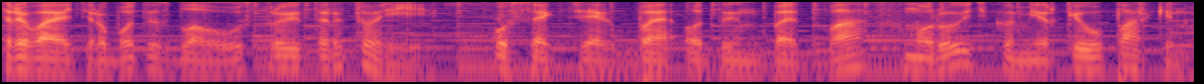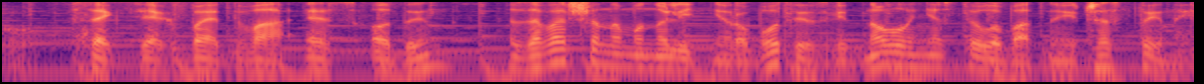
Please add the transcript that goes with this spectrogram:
Тривають роботи з благоустрою території. У секціях Б1 Б2 мурують комірки у паркінгу. В секціях Б2 С1 Завершено монолітні роботи з відновлення стилобатної частини.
